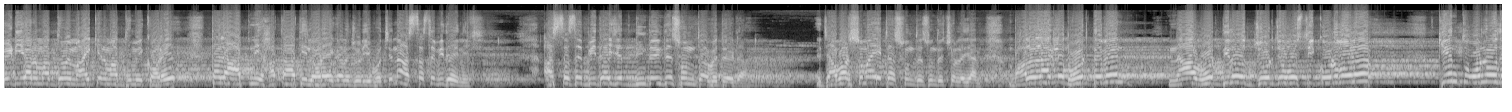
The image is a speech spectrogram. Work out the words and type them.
মিডিয়ার মাধ্যমে, মাইকের মাধ্যমে করে, তাহলে আপনি হাতাহাতি লড়াই কেন জড়িয়ে পড়ছেন? না, আস্তে আস্তে বিদায় নিচ্ছি। আস্তে আস্তে বিদায় যে নিতে নিতে শুনতে হবে তো এটা। যাবার সময় এটা শুনতে শুনতে চলে যান। ভালো লাগলে ভোট দেবেন, না ভোট দিলেও জোর জবস্তি করব না। কিন্তু অনুরোধ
